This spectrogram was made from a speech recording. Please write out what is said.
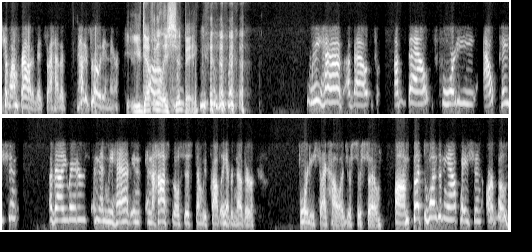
so I'm proud of it. So I had to, had to throw it in there. You definitely should be. we have about about 40 outpatient evaluators and then we have in, in the hospital system we probably have another 40 psychologists or so. Um, but the ones in the outpatient are both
